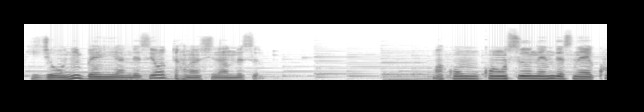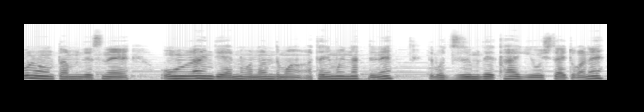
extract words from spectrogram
非常に便利なんですよって話なんです。まあ、この数年ですね、コロナのためですね、オンラインでやるのが何でも当たり前になってね、例えば、 Zoom で会議をしたりとかね、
